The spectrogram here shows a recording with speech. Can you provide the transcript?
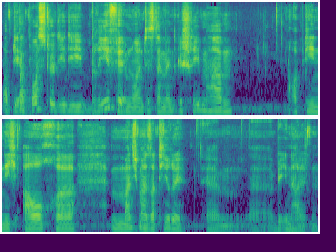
ob die Apostel, die die Briefe im Neuen Testament geschrieben haben, ob die nicht auch äh, manchmal Satire ähm, äh, beinhalten.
